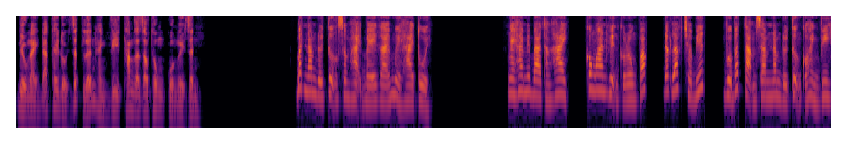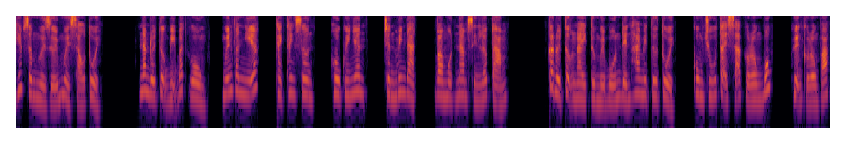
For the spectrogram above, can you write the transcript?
điều này đã thay đổi rất lớn hành vi tham gia giao thông của người dân. Bắt 5 đối tượng xâm hại bé gái 12 tuổi. Ngày 23 tháng 2, Công an huyện Crong Park, Đắk Lắk cho biết vừa bắt tạm giam 5 đối tượng có hành vi hiếp dâm người dưới 16 tuổi. 5 đối tượng bị bắt gồm Nguyễn Văn Nghĩa, Thạch Thanh Sơn, Hồ Quý Nhân, Trần Minh Đạt và một nam sinh lớp 8. Các đối tượng này từ 14 đến 24 tuổi, cùng trú tại xã Crong Búc, huyện Crong Park.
